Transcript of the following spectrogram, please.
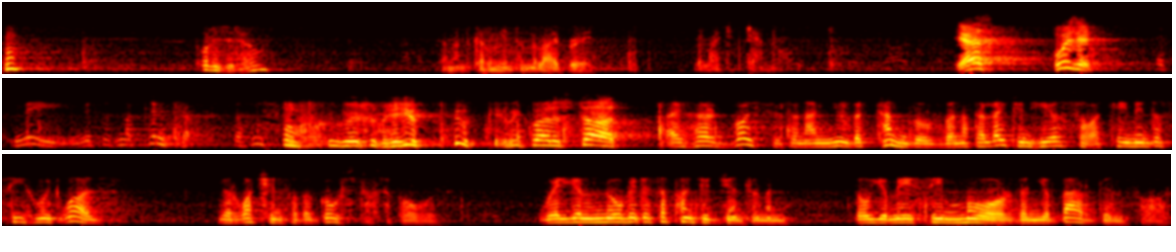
Hmm? What is it, Holmes? Someone's coming in from the library. The lighted candle. Yes? Who is it? It's me, Mrs. McClintock, the Oh, housekeeper. gracious me, you, you gave me quite a start. I heard voices and I knew the candles were not alight in here, so I came in to see who it was. You're watching for the ghost, I suppose. Well, you'll no be disappointed, gentlemen, though you may see more than you bargained for.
